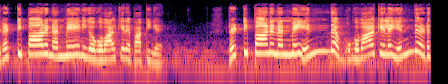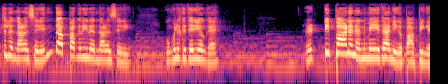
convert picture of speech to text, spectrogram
இரட்டிப்பான நன்மையை நீங்க உங்க வாழ்க்கையில பாப்பீங்க இரட்டிப்பான நன்மை எந்த உங்க வாழ்க்கையில எந்த இடத்துல இருந்தாலும் சரி எந்த பகுதியில் இருந்தாலும் சரி உங்களுக்கு தெரியுங்க. இரட்டிப்பான நன்மையை தான் நீங்க பாப்பீங்க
